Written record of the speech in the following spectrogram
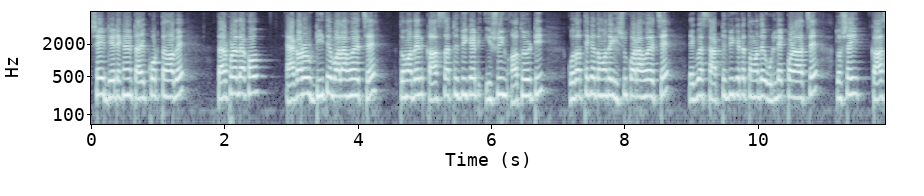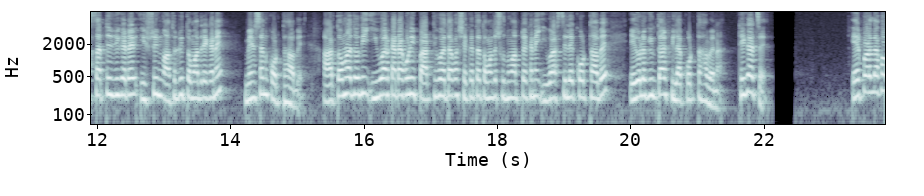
সেই ডেট এখানে টাইপ করতে হবে। তারপরে দেখো এগারো ডিতে বলা হয়েছে তোমাদের কাস্ট সার্টিফিকেট ইস্যুইং অথরিটি কোথা থেকে তোমাদের ইস্যু করা হয়েছে। দেখবে সার্টিফিকেটে তোমাদের উল্লেখ করা আছে। তো সেই কাস্ট সার্টিফিকেটের ইস্যুইং অথরিটি তোমাদের এখানে মেনশন করতে হবে। আর তোমরা যদি ইউআর ক্যাটাগরি প্রার্থী হয়ে থাকো, সেক্ষেত্রে তোমাদের শুধুমাত্র এখানে ইউআর সিলেক্ট করতে হবে। এগুলো কিন্তু আর ফিল করতে হবে না। ঠিক আছে? এরপরে দেখো,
